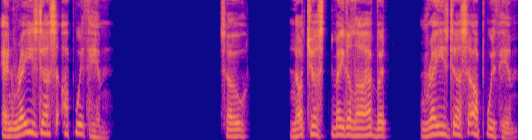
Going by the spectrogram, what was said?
and raised us up with Him so, not just made alive, but raised us up with him.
